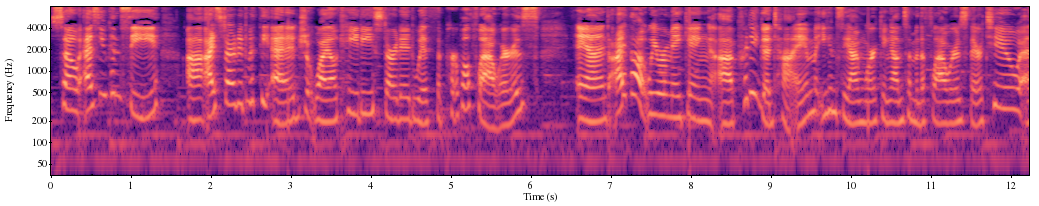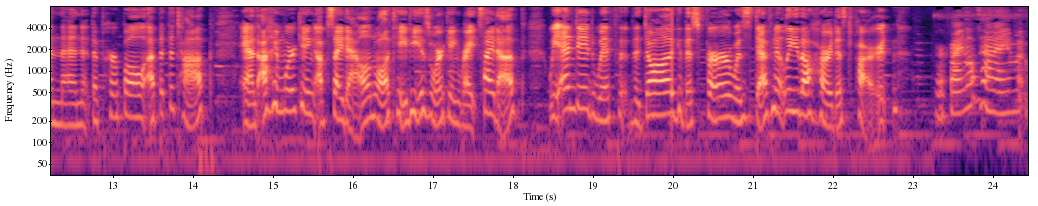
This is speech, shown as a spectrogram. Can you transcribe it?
So as you can see, uh, I started with the edge while Katie started with the purple flowers. And I thought we were making a pretty good time. You can see I'm working on some of the flowers there too, and then the purple up at the top. And I'm working upside down while Katie is working right side up. We ended with the dog. This fur was definitely the hardest part. Our final time,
